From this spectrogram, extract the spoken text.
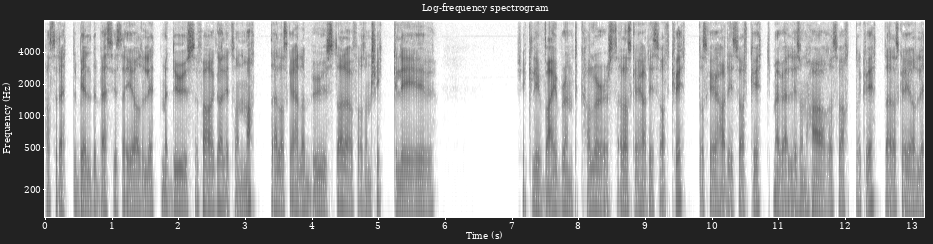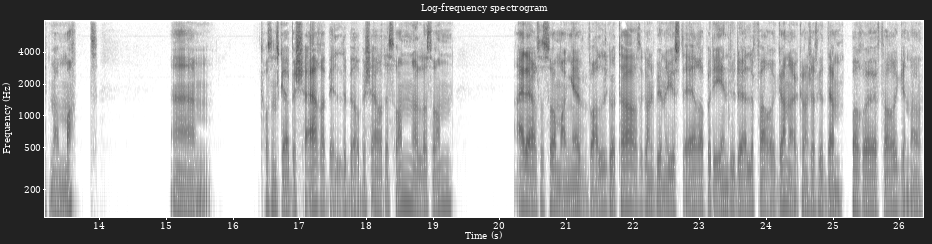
passe dette bildet best hvis jeg gjør det litt medusefarger, litt sånn matt, eller skal jeg heller booste det og få sånn skikkelig skikkelig vibrant colors, eller skal jeg ha de svart-hvitt, Da skal jeg ha de svart-hvitt med veldig sånn harde svart og hvitt, eller skal jeg gjøre det litt mer matt? Um, hvordan skal jeg beskjære bildet, bør beskjære det sånn eller sånn? Nei, det er altså så mange valg å ta, og så kan du begynne å justere på de individuelle fargene, kanskje jeg skal dempe rødfargen og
